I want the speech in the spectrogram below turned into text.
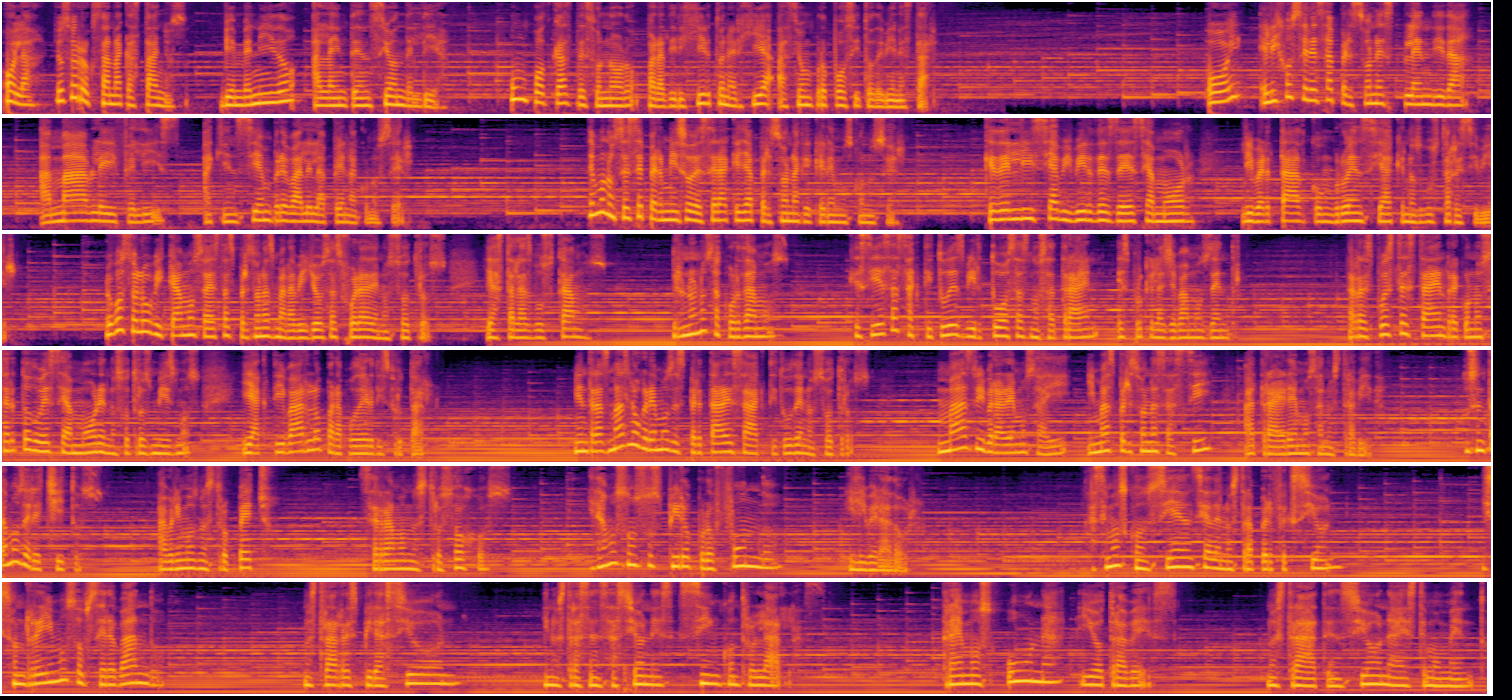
Hola, yo soy Roxana Castaños. Bienvenido a La Intención del Día, un podcast de Sonoro para dirigir tu energía hacia un propósito de bienestar. Hoy elijo ser esa persona espléndida, amable y feliz a quien siempre vale la pena conocer. Démonos ese permiso de ser aquella persona que queremos conocer. Qué delicia vivir desde ese amor, libertad, congruencia que nos gusta recibir. Luego solo ubicamos a estas personas maravillosas fuera de nosotros y hasta las buscamos, pero no nos acordamos que si esas actitudes virtuosas nos atraen es porque las llevamos dentro. La respuesta está en reconocer todo ese amor en nosotros mismos y activarlo para poder disfrutarlo. Mientras más logremos despertar esa actitud en nosotros, más vibraremos ahí y más personas así atraeremos a nuestra vida. Nos sentamos derechitos, abrimos nuestro pecho, cerramos nuestros ojos y damos un suspiro profundo y liberador. Hacemos conciencia de nuestra perfección y sonreímos observando nuestra respiración y nuestras sensaciones sin controlarlas. Traemos una y otra vez nuestra atención a este momento,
